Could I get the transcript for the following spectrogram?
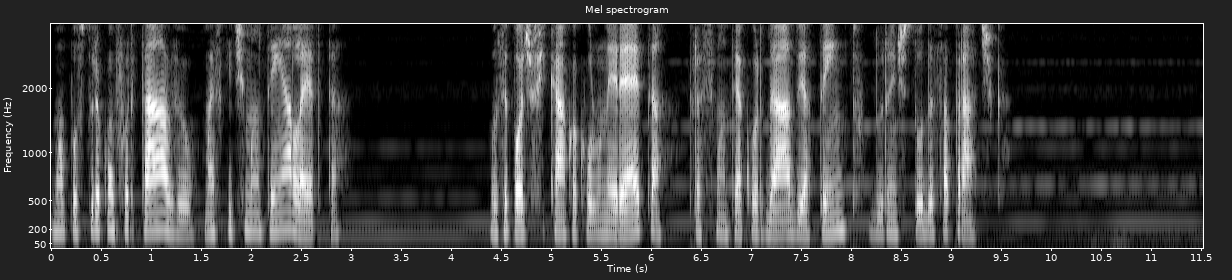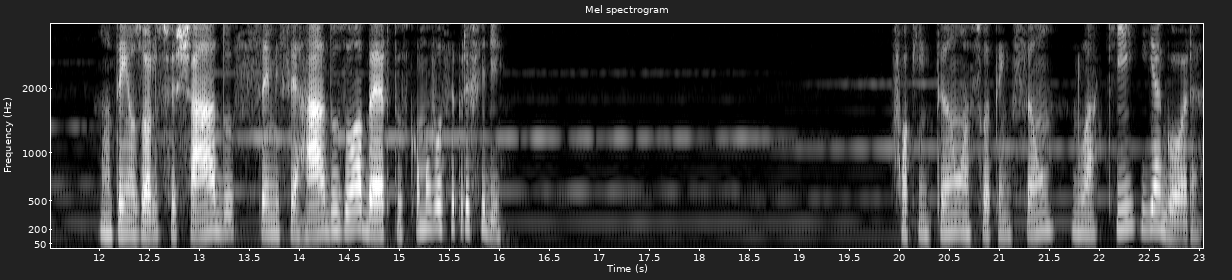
uma postura confortável, mas que te mantenha alerta. Você pode ficar com a coluna ereta para se manter acordado e atento durante toda essa prática. Mantenha os olhos fechados, semicerrados ou abertos, como você preferir. Foque então a sua atenção no aqui e agora.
